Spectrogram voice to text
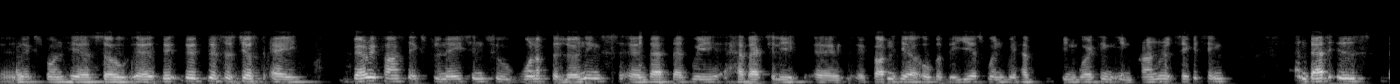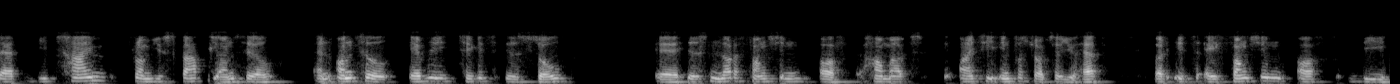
uh, next one here. So This is just a very fast explanation to one of the learnings uh, that that we have actually uh, gotten here over the years when we have been working in primary ticketing. and That is that the time from you start the on sale and until every ticket is sold uh, is not a function of how much IT infrastructure you have, but it's a function of the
